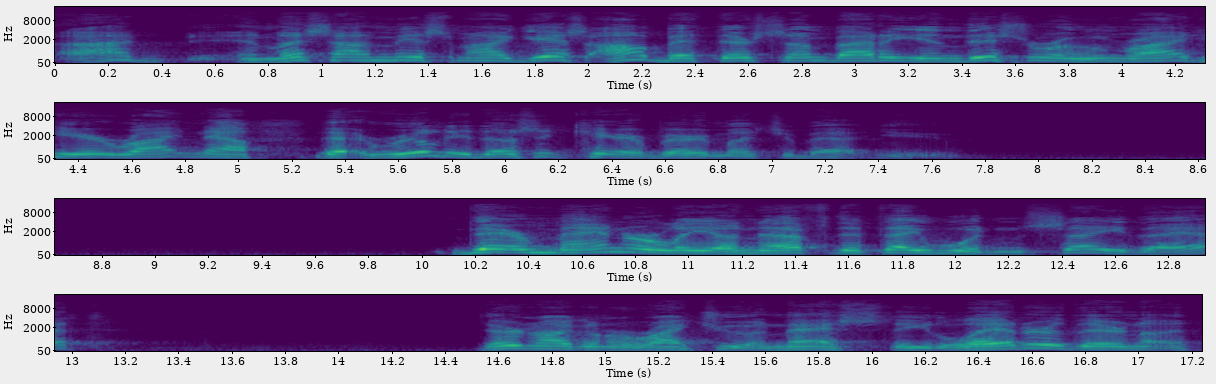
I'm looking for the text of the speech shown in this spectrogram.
I, unless I miss my guess, I'll bet there's somebody in this room right here, right now, that really doesn't care very much about you. They're mannerly enough that they wouldn't say that. They're not going to write you a nasty letter. They're not,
